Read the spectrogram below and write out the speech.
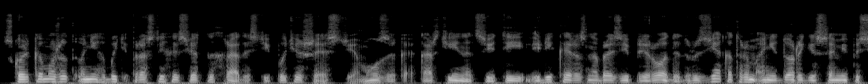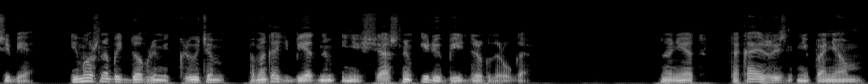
Сколько может у них быть простых и светлых радостей, путешествия, музыка, картины, цветы, великое разнообразие природы, друзья, которым они дороги сами по себе. И можно быть добрыми к людям, помогать бедным и несчастным и любить друг друга. Но нет, такая жизнь не по нем.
